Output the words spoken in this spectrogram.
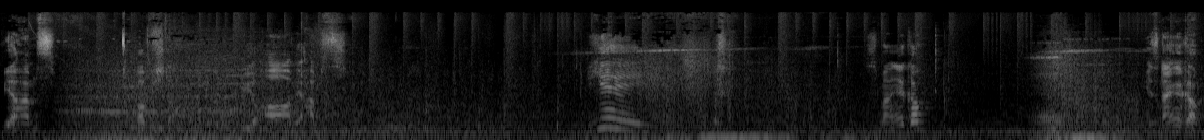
Wir haben's. Hoffe ich doch. Ja, wir haben's. Yay! Sind wir angekommen? Wir sind angekommen.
